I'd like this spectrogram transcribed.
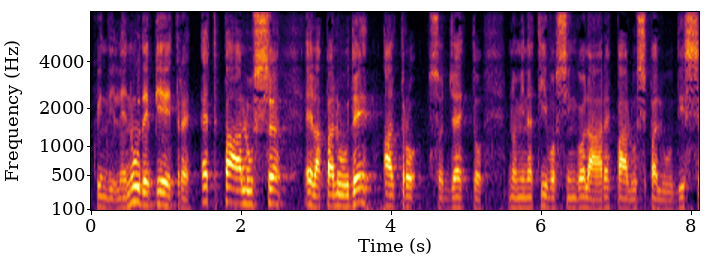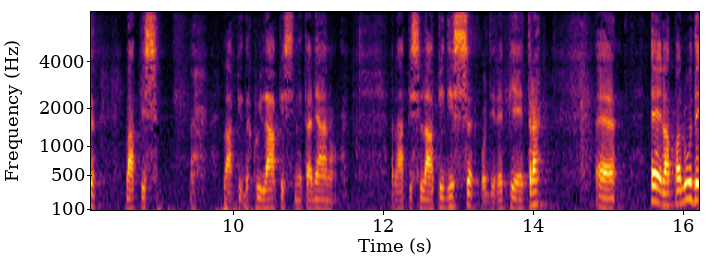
quindi le nude pietre, et palus è la palude, altro soggetto nominativo singolare, palus paludis, lapis, eh, lapis da cui lapis in italiano, lapis lapidis vuol dire pietra, eh, e la palude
